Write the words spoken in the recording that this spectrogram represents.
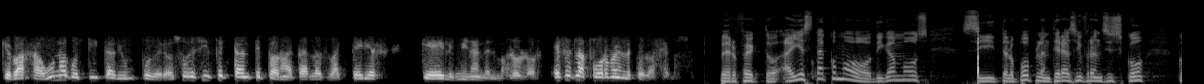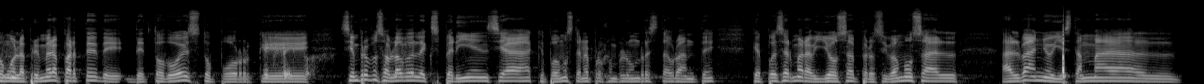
que baja una gotita de un poderoso desinfectante para matar las bacterias que eliminan el mal olor. Esa es la forma en la que lo hacemos. Perfecto. Ahí está como, digamos, si te lo puedo plantear así, Francisco, como la primera parte de, todo esto, porque siempre hemos hablado de la experiencia que podemos tener, por ejemplo, en un restaurante, que puede ser maravillosa, pero si vamos al, al baño y está mal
